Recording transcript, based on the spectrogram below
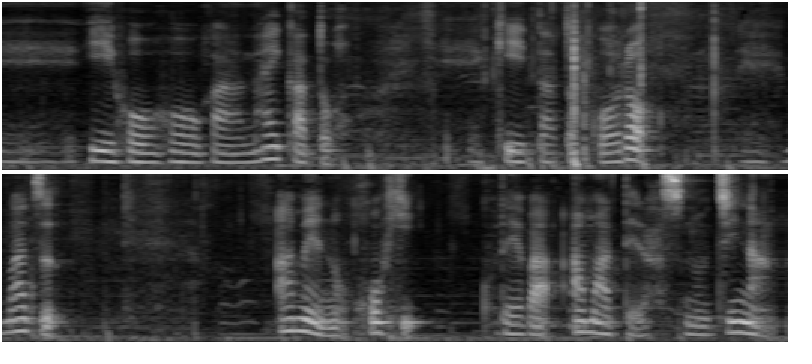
えー、いい方法がないかと、えー、聞いたところ、えー、まず雨の保秘これはアマテラスの次男。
